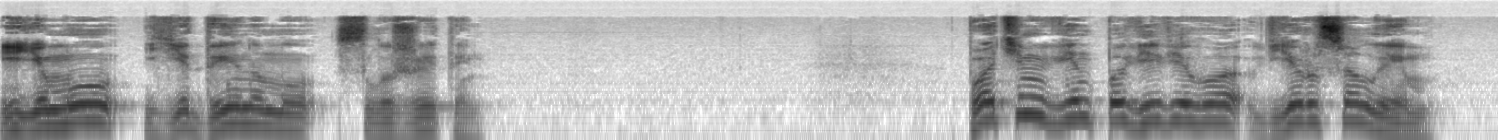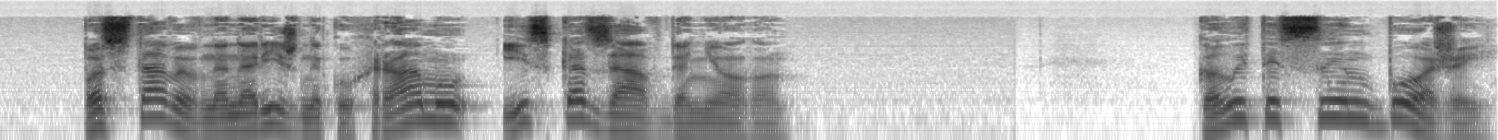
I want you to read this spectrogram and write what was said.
і йому єдиному служити. Потім він повів його в Єрусалим, поставив на наріжнику храму і сказав до нього Коли ти син Божий,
